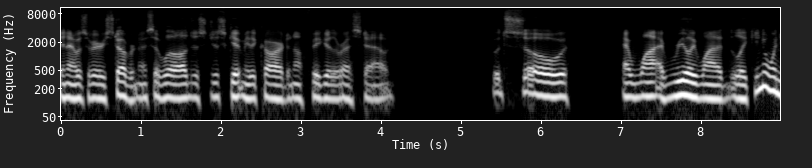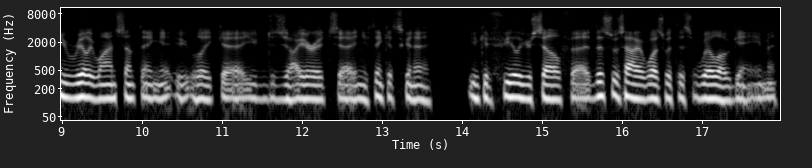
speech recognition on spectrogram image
and I was very stubborn. I said, well, I'll just, just get me the card and I'll figure the rest out. But so I want, I really wanted, like, you know, when you really want something, you, like, uh, you desire it uh, and you think it's going to, you could feel yourself. Uh, this was how I was with this Willow game.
